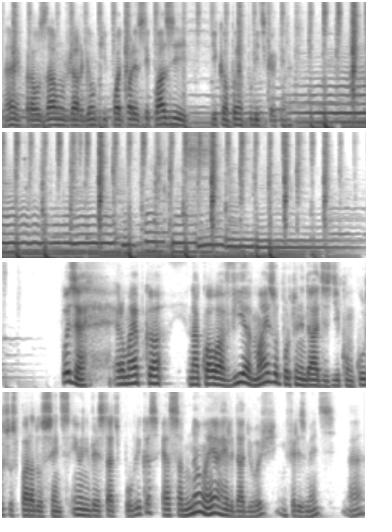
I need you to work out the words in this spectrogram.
né? para usar um jargão que pode parecer quase de campanha política aqui. Né? Pois é, era uma época na qual havia mais oportunidades de concursos para docentes em universidades públicas. Essa não é a realidade hoje, infelizmente. Né?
